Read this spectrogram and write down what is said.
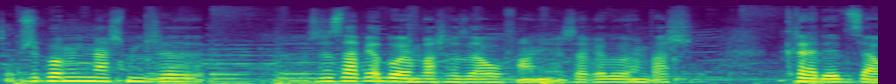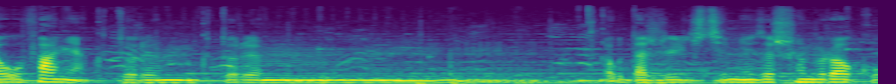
że przypominasz mi, że, że zawiodłem Wasze zaufanie, zawiodłem Wasz kredyt zaufania, którym, którym obdarzyliście mnie w zeszłym roku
